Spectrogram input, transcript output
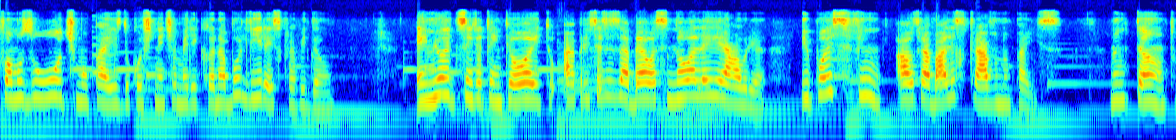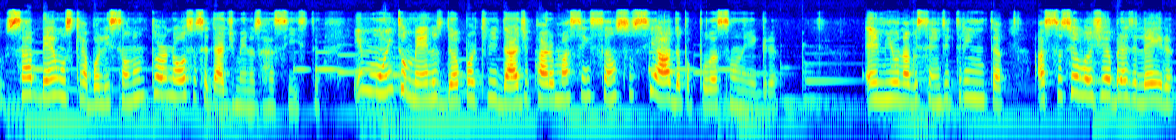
Fomos o último país do continente americano a abolir a escravidão. Em 1888, a princesa Isabel assinou a Lei Áurea e pôs fim ao trabalho escravo no país. No entanto, sabemos que a abolição não tornou a sociedade menos racista e muito menos deu oportunidade para uma ascensão social da população negra. Em 1930, a sociologia brasileira,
